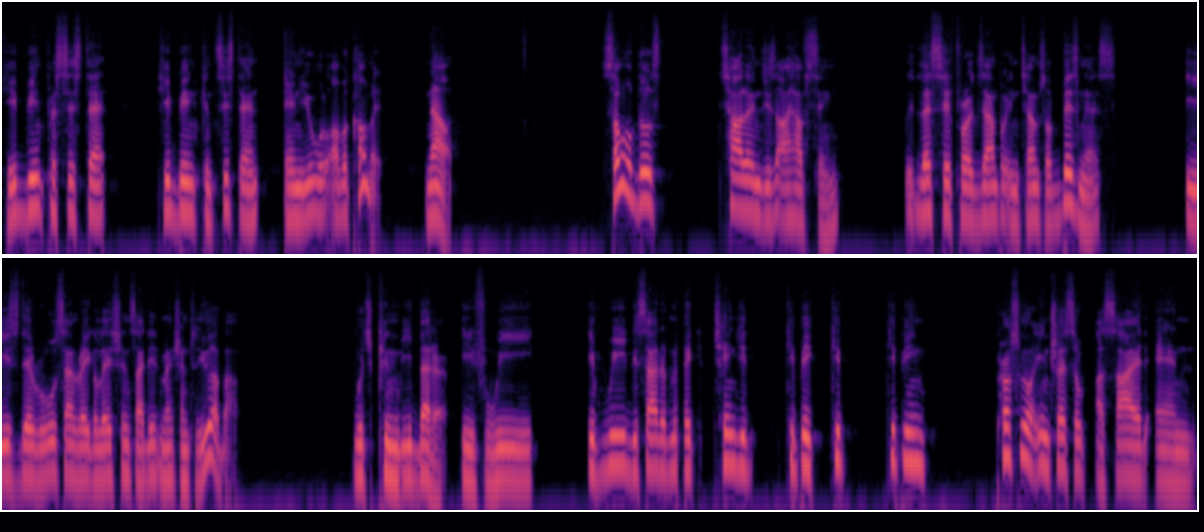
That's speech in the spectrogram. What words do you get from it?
keep being persistent, keep being consistent, and you will overcome it. Now, some of those challenges I have seen, let's say, for example, in terms of business, is the rules and regulations I did mention to you about, which can be better if we if we decide to make change it, keep it keep keeping personal interests aside and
